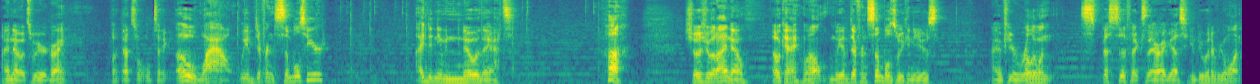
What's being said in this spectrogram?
I know, it's weird, right? But that's what we'll take. Oh, wow. We have different symbols here? I didn't even know that. Huh. Shows you what I know. Okay, well, we have different symbols we can use. And if you really want specifics there, I guess you can do whatever you want.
